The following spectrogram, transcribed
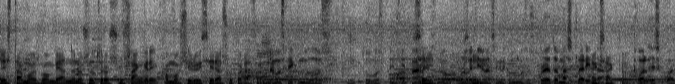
Estamos bombeando nosotros su sangre como si lo hiciera su corazón. Vemos que hay como dos tubos principales, ¿no? Uno que tiene la sangre como más oscura y otro más clarita. Exacto. ¿Cuál es cuál?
